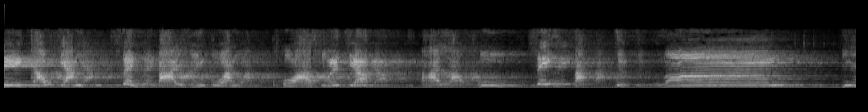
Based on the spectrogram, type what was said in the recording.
明天高将，胜败天官，跨水家，爱老夫心大志难。也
